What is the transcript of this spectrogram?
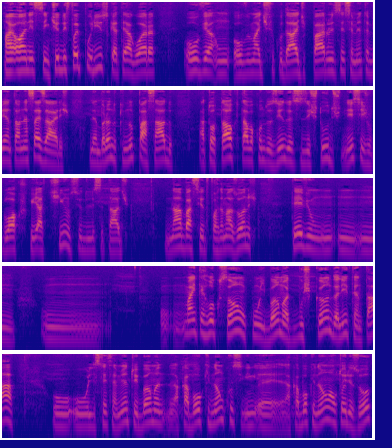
maior nesse sentido, e foi por isso que até agora houve, um, houve uma dificuldade para o licenciamento ambiental nessas áreas. Lembrando que no passado, a Total, que estava conduzindo esses estudos, nesses blocos que já tinham sido licitados na bacia do Forte Amazonas, teve um, um, um, uma interlocução com o IBAMA, buscando ali tentar o, o licenciamento. O IBAMA acabou que não, consegui, é, acabou que não autorizou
